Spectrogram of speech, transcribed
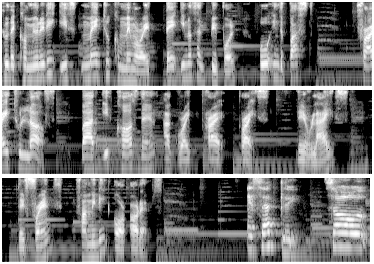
to the community is made to commemorate the innocent people who in the past tried to love, but it cost them a great pri- price their lives, their friends, family, or others. Exactly. So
